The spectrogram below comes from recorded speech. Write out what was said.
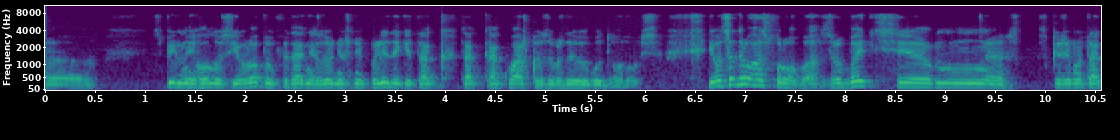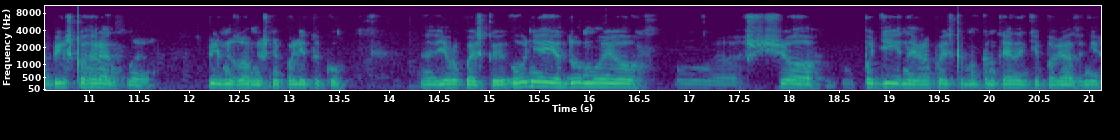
е, спільний голос Європи в питаннях зовнішньої політики так, так, так важко завжди вибудовувався. І оце друга спроба зробити, скажімо так, більш когерентною спільну зовнішню політику Європейської унії. Я думаю, що події на європейському континенті пов'язані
